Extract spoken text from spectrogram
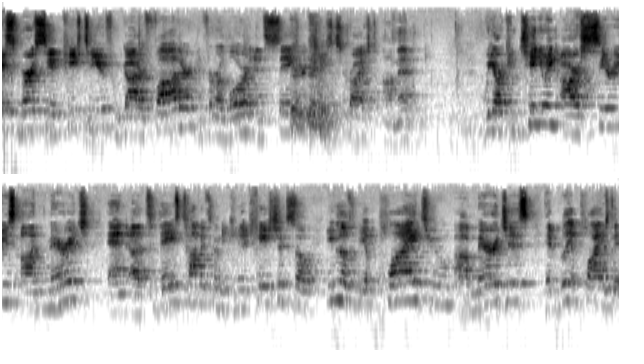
Grace, mercy, and peace to you from God our Father and from our Lord and Savior Jesus Christ. Amen. We are continuing our series on marriage, and uh, today's topic is going to be communication. So, even though it's going to be applied to uh, marriages, it really applies to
